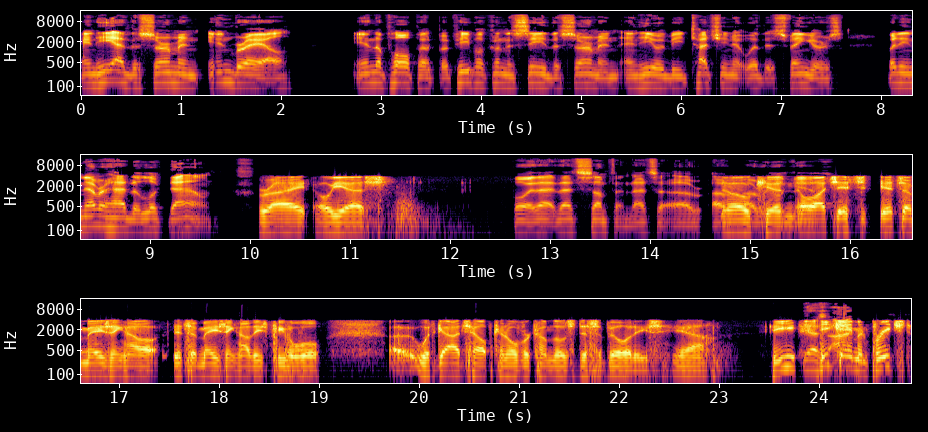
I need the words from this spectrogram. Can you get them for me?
And he had the sermon in braille in the pulpit, but people couldn't see the sermon, and he would be touching it with his fingers, but he never had to look down. Right. Oh, yes. Boy, that that's something. That's a, a no a kidding. Oh, it's it's it's amazing how it's amazing how these people will, uh, with God's help, can overcome those disabilities. Yeah. He yes, he came I, and preached.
